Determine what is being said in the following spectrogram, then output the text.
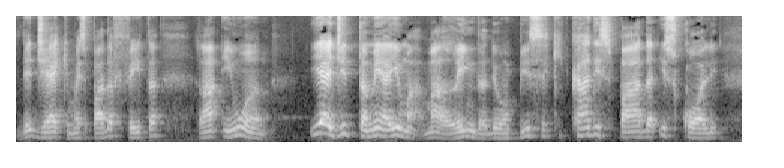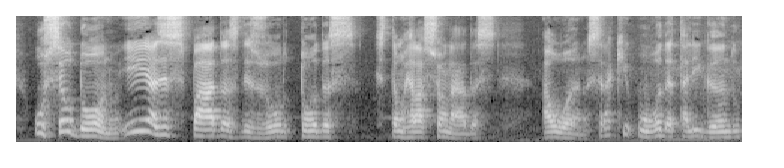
de Jack, uma espada feita lá em um ano. E é dito também aí uma, uma lenda de One Piece que cada espada escolhe o seu dono. E as espadas de Zoro todas estão relacionadas ao ano. Será que o Oda está ligando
